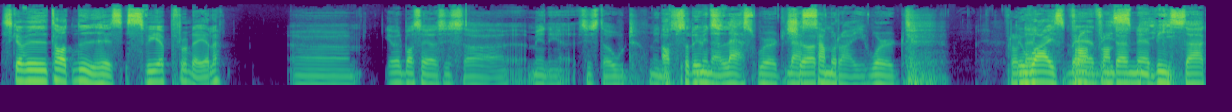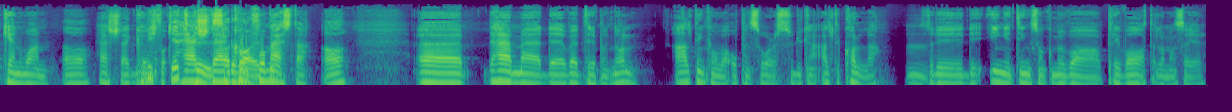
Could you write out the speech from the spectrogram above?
Ska vi ta ett nyhetssvep från dig eller? Eh, jag vill bara säga sista meningar, sista ord. Mina, Absolut. mina last word, last Kör. samurai word. Från The den, wise man från, från den eh, speaking. visa Ken One. Ja. Hashtag kung, har hashtag kung fu master. ja. Eh, det här med eh, webb 3.0. Allting kommer vara open source, så du kan alltid kolla. Mm. Så det, det är ingenting som kommer vara privat eller vad man säger.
